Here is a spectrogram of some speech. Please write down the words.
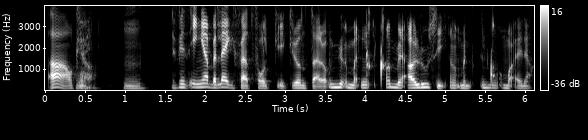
Ah, okej. Ja. Mm. Det finns inga belägg för att folk gick runt där och... "Ah, Lucy. Ja.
